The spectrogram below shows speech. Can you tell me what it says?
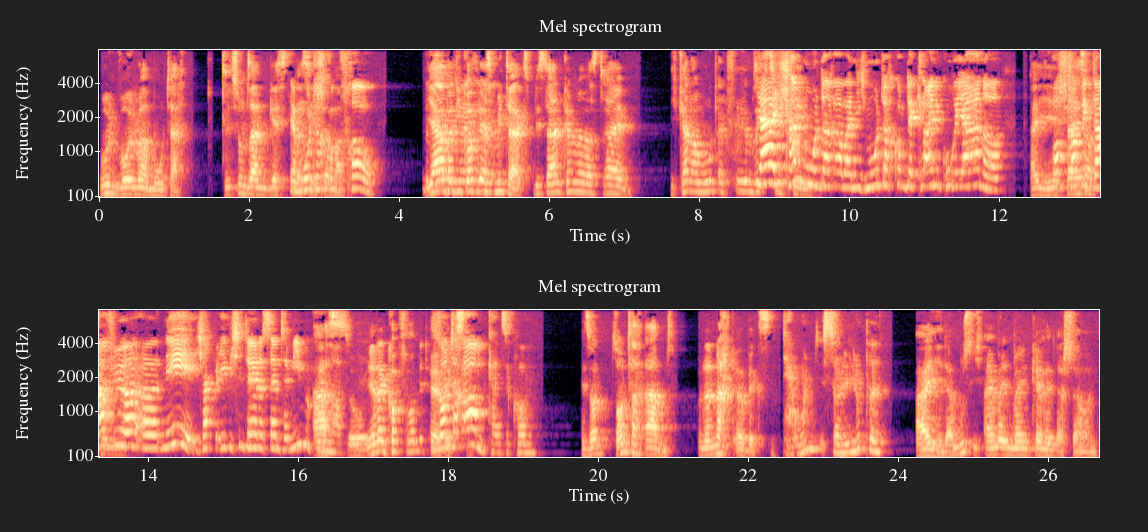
Wohin wollen wir am Montag? Willst du unseren Gästen Ja, Montag kommt mal- Frau. Ja, aber die kommt erst mittags. Bis dahin können wir was treiben. Ich kann auch Montag früh um 6 Ja, Uhr ich kann stehen. Montag aber nicht. Montag kommt der kleine Koreaner. Je, Off Topic dafür, äh, nee, ich habe ewig hinterher, dass er einen Termin bekommen Ach hat. so. Ja, dann kommt Frau mit Urbexen. Sonntagabend kannst du kommen. Son Sonntagabend. Und dann Nacht Urbexen. Der Hund ist doch Luppe. Je, da muss ich einmal in meinen Kalender schauen.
